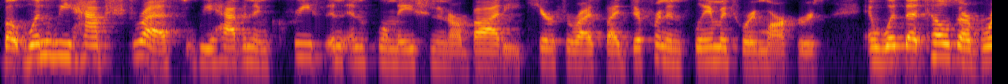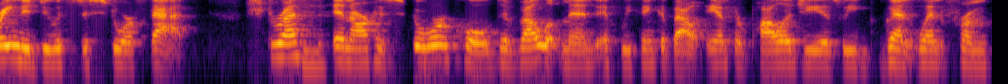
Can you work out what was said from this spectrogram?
But when we have stress, we have an increase in inflammation in our body, characterized by different inflammatory markers. And what that tells our brain to do is to store fat stress mm-hmm. in our historical development if we think about anthropology as we went, went from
